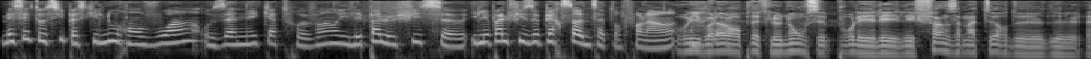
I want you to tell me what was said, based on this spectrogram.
Mais c'est aussi parce qu'il nous renvoie aux années 80. Il n'est pas le fils, euh, il n'est pas le fils de personne, cet enfant-là. hein. Oui, voilà. Alors peut-être le nom, c'est pour les, les, les fins amateurs de, de la,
